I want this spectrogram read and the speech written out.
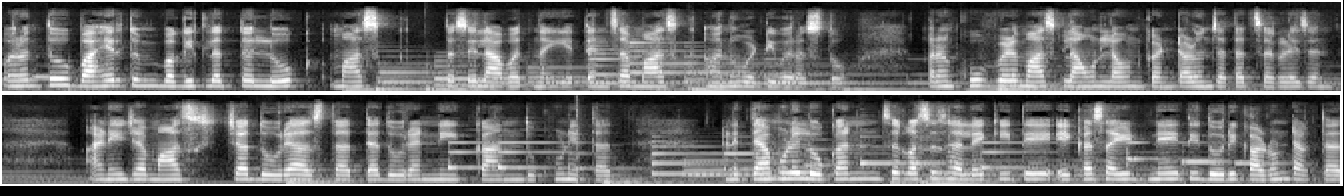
परंतु बाहेर तुम्ही बघितलं तर लोक मास्क तसे लावत नाही आहेत त्यांचा मास्क हनुवटीवर असतो. कारण खूप वेळ मास्क लावून लावून कंटाळून जातात सगळेजण. आणि ज्या मास्कच्या दोऱ्या असतात त्या दोऱ्यांनी कान दुखून येतात. आणि त्यामुळे लोकांचं कसं झालं आहे की ते एका साईडने ती दोरी काढून टाकतात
